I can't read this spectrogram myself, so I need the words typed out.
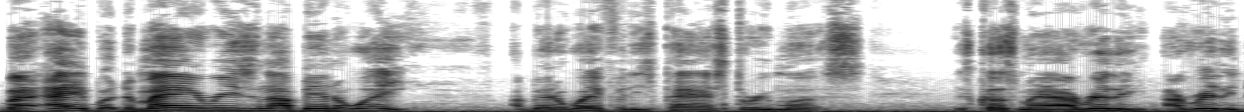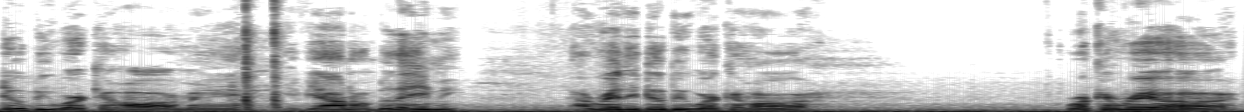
But hey, but the main reason I've been away, I've been away for these past three months, is cause man, I really, I really do be working hard, man. If y'all don't believe me, I really do be working hard. Working real hard.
